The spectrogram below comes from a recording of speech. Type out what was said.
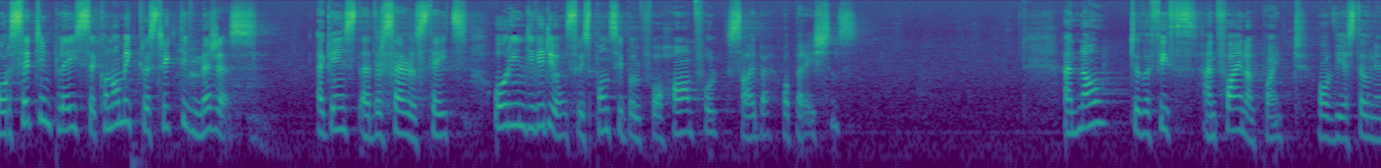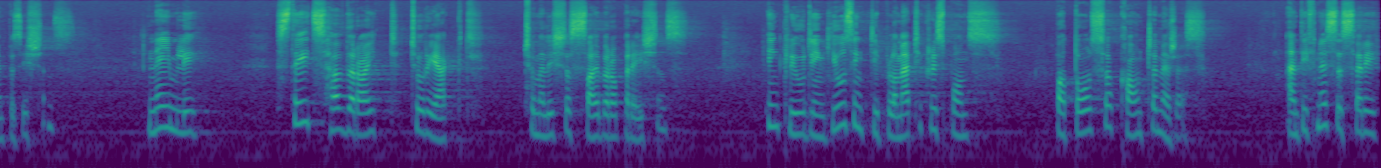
or set in place economic restrictive measures against adversarial states or individuals responsible for harmful cyber operations. And now to the fifth and final point of the Estonian positions, namely, states have the right to react to malicious cyber operations, including using diplomatic response, but also countermeasures, and if necessary,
